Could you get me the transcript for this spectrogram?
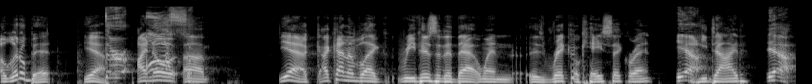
A little bit, yeah. They're I know. awesome. Um, yeah, I kind of like revisited that when is Ric Ocasek, right? Yeah. he died. Yeah.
